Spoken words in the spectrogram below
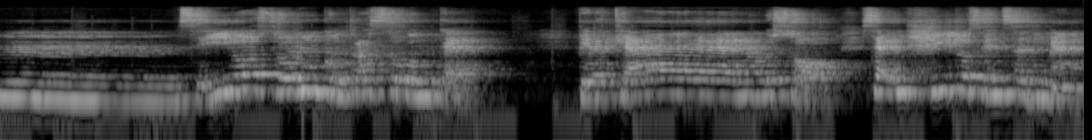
mm, se io sono in contrasto con te, perché non lo so, sei uscito senza di me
